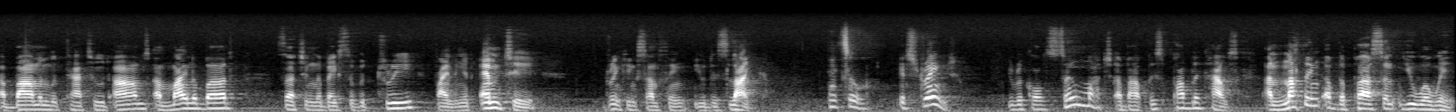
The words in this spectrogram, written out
a barman with tattooed arms, a mynah bird searching the base of a tree, finding it empty, drinking something you dislike. That's all. It's strange. You recall so much about this public house and nothing of the person you were with.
